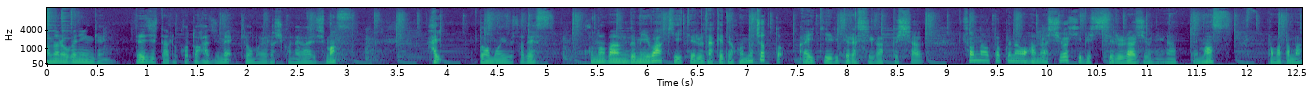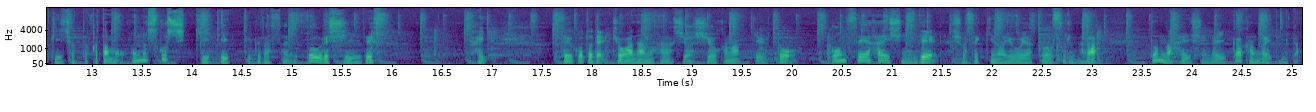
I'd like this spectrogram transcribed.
アナログ人間デジタルことはじめ今日もよろしくお願いします。はいどうもゆうとです。この番組は聞いてるだけでほんのちょっと IT リテラシーがアップしちゃう。そんなお得なお話を日々してるラジオになってます。たまたま聞いちゃった方もほんの少し聞いていってくださると嬉しいです。はい。ということで今日は何の話をしようかなっていうと音声配信で書籍の要約をするならどんな配信がいいか考えてみた。っ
